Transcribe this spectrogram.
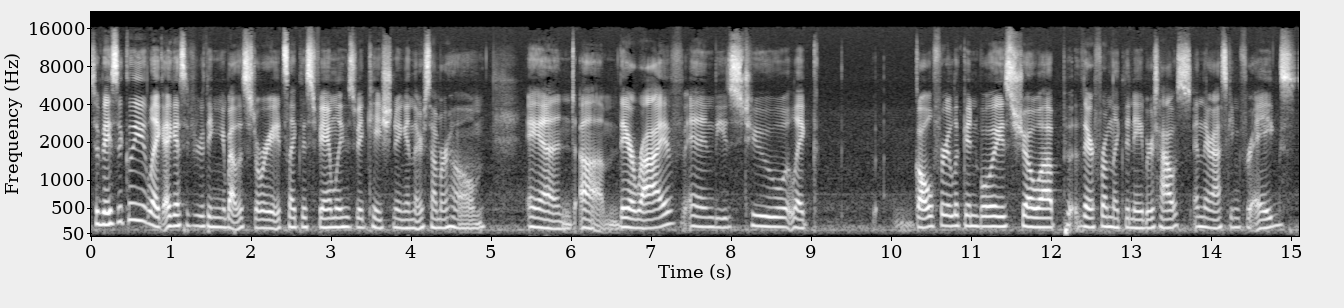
so basically, like I guess if you're thinking about the story, it's like this family who's vacationing in their summer home, and um, they arrive, and these two like golfer looking boys show up. They're from like the neighbor's house and they're asking for eggs.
